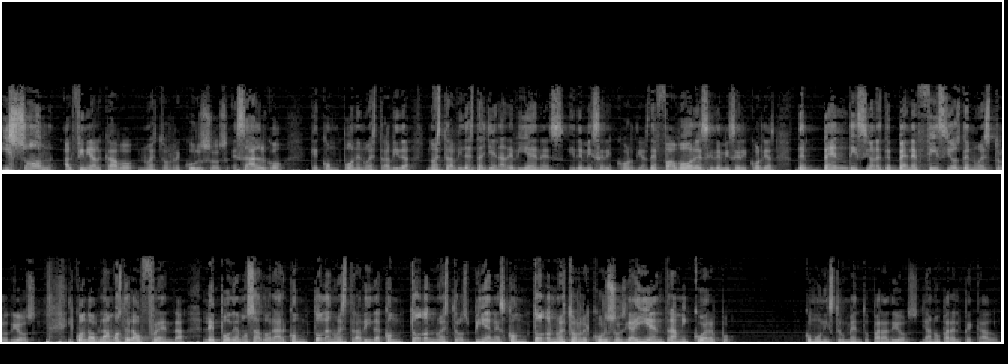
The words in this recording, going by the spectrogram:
y son, al fin y al cabo, nuestros recursos. Es algo que compone nuestra vida. Nuestra vida está llena de bienes y de misericordias, de favores y de misericordias, de bendiciones, de beneficios de nuestro Dios. Y cuando hablamos de la ofrenda, le podemos adorar con toda nuestra vida, con todos nuestros bienes, con todos nuestros recursos. Y ahí entra mi cuerpo como un instrumento para Dios, ya no para el pecado.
